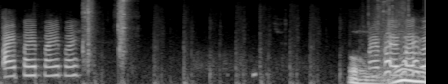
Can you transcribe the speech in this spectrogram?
ไปไปไปไป โอ้โหไปไปไปไป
